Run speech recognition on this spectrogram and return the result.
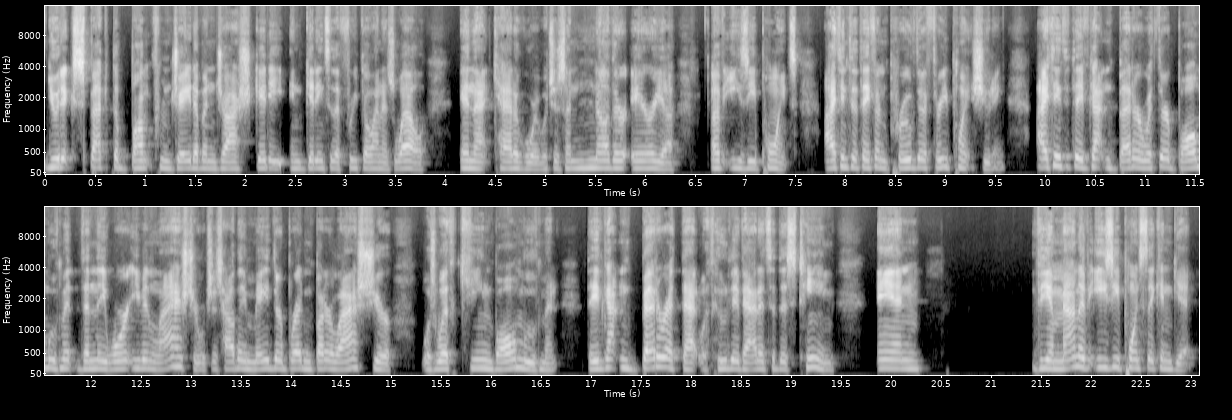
You would expect a bump from J and Josh Giddey in getting to the free throw line as well in that category, which is another area of easy points. I think that they've improved their three point shooting. I think that they've gotten better with their ball movement than they were even last year, which is how they made their bread and butter last year was with keen ball movement. They've gotten better at that with who they've added to this team. And the amount of easy points they can get,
